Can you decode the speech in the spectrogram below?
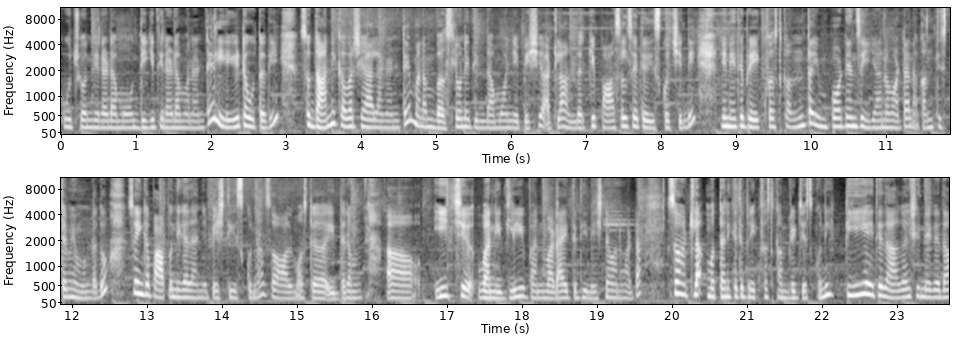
కూర్చొని తినడము దిగి తినడం అని అంటే లేట్ అవుతుంది. సో దాన్ని కవర్ చేయాలని అంటే మనం బస్లోనే తిందాము అని చెప్పేసి అట్లా అందరికీ పార్సల్స్ అయితే తీసుకొచ్చింది. నేనైతే బ్రేక్ఫాస్ట్కి అంత ఇంపార్టెన్స్ ఇయ్యానమాట. నాకు అంత ఇష్టం ఉండదు. సో ఇంకా పాప ఉంది కదా అని చెప్పేసి తీసుకున్నా. సో ఆల్మోస్ట్ uh, ఇద్దరం uh, each one idli one vada అయితే తినేసినాం అనమాట. సో అట్లా మొత్తానికైతే బ్రేక్ఫాస్ట్ కంప్లీట్ చేసుకుని టీ అయితే తాగాల్సిందే కదా.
